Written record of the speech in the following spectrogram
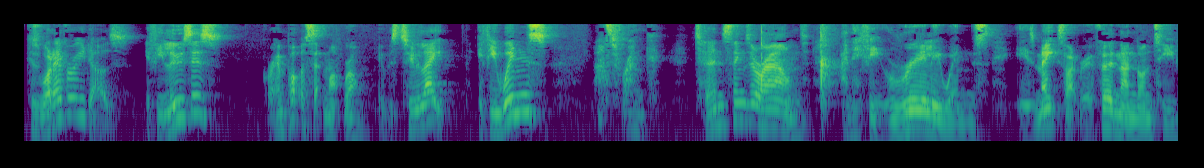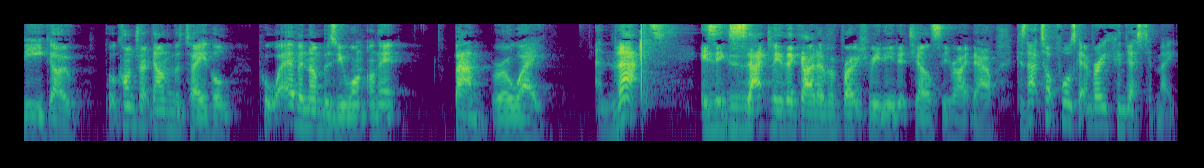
Because whatever he does, if he loses, Graham Potter set him up wrong. It was too late. If he wins, that's Frank turns things around, and if he really wins, his mates like Rio Ferdinand on TV go, put a contract down on the table, put whatever numbers you want on it, bam, we're away. And that is exactly the kind of approach we need at Chelsea right now. Because that top four is getting very congested, mate.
